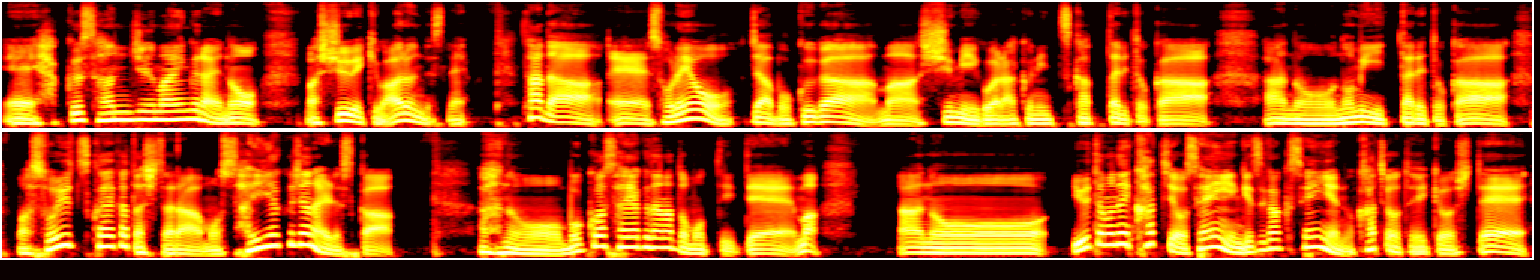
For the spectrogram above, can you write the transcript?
えー130万円ぐらいの、まあ、収益はあるんですね。ただ、えーそれを、じゃあ僕が、まあ、趣味娯楽に使ったりとか、あの、飲み行ったりとか、まあ、そういう使い方したらもう最悪じゃないですか。あの、僕は最悪だなと思っていて、まあ、あの言うてもね、価値を1000円、月額1000円の価値を提供して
